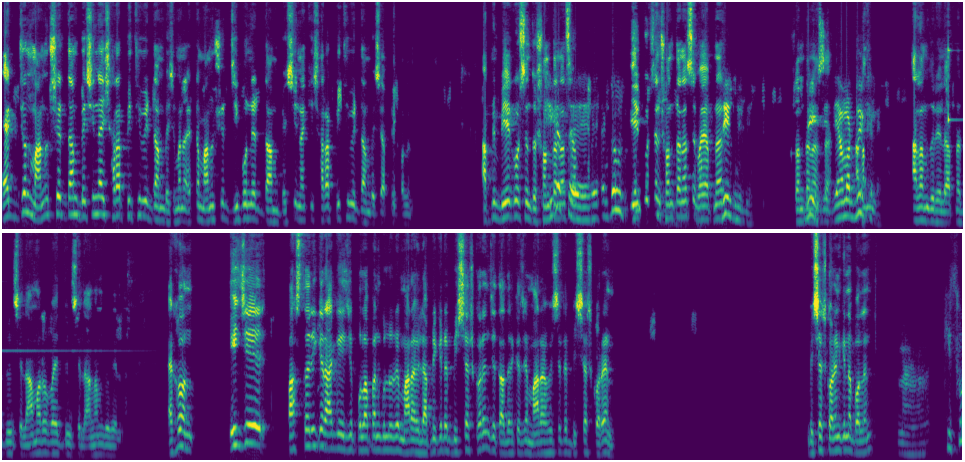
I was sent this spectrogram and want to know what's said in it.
একজন মানুষের দাম বেশি নাই সারা পৃথিবীর দাম বেশি? মানে একটা মানুষের জীবনের দাম বেশি নাকি সারা পৃথিবীর দাম বেশি আপনি বলেন? আপনি বিয়ে করছেন তো সন্তান আছে একদম বিয়ে করছেন সন্তান আছে ভাই আপনার? জি জি জি। সন্তান আছে? আমার দুই ছেলে। আলহামদুলিল্লাহ আপনার দুই ছেলে আমারও ভাই দুই ছেলে আলহামদুলিল্লাহ। এখন এই যে পাঁচ তারিখের আগে এই যে পোলাপান গুলোরে মারা হইল আপনি কি এটা বিশ্বাস করেন যে তাদেরকে যে মারা হয়েছে এটা বিশ্বাস করেন? বিশ্বাস করেন কিনা বলেন? না কিছু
